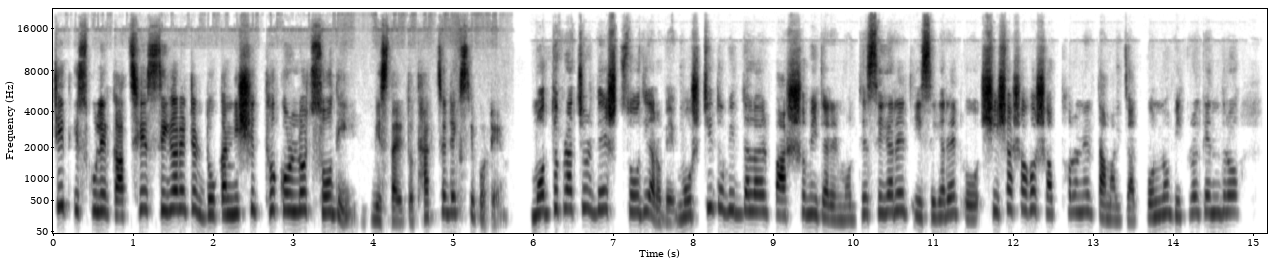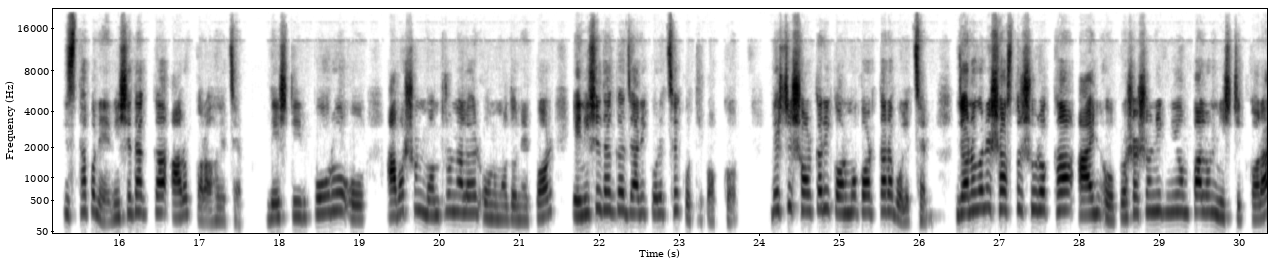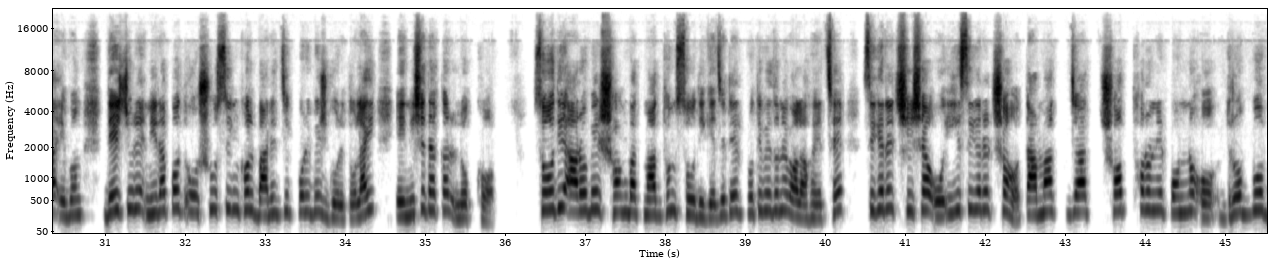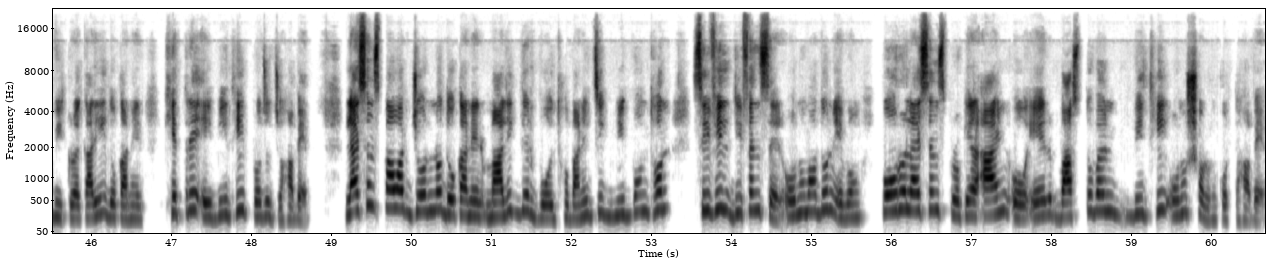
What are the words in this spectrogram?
মসজিদ স্কুলের কাছে সিগারেটের দোকান নিষিদ্ধ করল সৌদি। বিস্তারিত থাকছে ডেস্ক রিপোর্টে। মধ্যপ্রাচ্যের দেশ সৌদি আরবে, মসজিদ ও বিদ্যালয়ের পাঁচশো মিটারের মধ্যে সিগারেট ই সিগারেট ও সীসা সহ সব ধরনের তামাকজাত পণ্য বিক্রয় কেন্দ্র স্থাপনে নিষেধাজ্ঞা আরোপ করা হয়েছে। দেশটির পৌর ও আবাসন মন্ত্রণালয়ের অনুমোদনের পর এই নিষেধাজ্ঞা জারি করেছে কর্তৃপক্ষ। দেশটির সরকারি কর্মকর্তারা বলেছেন, জনগণের স্বাস্থ্য সুরক্ষা, আইন ও প্রশাসনিক নিয়ম পালন নিশ্চিত করা এবং দেশজুড়ে নিরাপদ ও সুশৃঙ্খল বাণিজ্যিক পরিবেশ গড়ে তোলাই এই নিষেধাজ্ঞার লক্ষ্য। সৌদি আরবের সংবাদ মাধ্যম সৌদি গেজেটের প্রতিবেদনে বলা হয়েছে, সিগারেট, সীসা ও ই সিগারেট সহ তামাকজাত সব ধরনের পণ্য ও দ্রব্য বিক্রয়কারী দোকানের ক্ষেত্রে এই বিধি প্রযোজ্য হবে। লাইসেন্স পাওয়ার জন্য দোকানের মালিকদের বৈধ বাণিজ্যিক নিবন্ধন, সিভিল ডিফেন্সের অনুমোদন এবং পৌর লাইসেন্স প্রক্রিয়ার আইন ও এর বাস্তবায়ন বিধি অনুসরণ করতে হবে।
